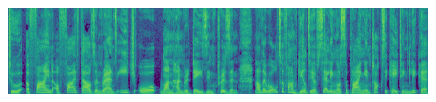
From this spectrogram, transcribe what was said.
to a fine of 5,000 rands each or 100 days in prison. Now, they were also found guilty of selling or supplying intoxicating liquor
